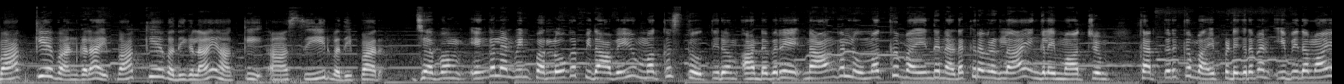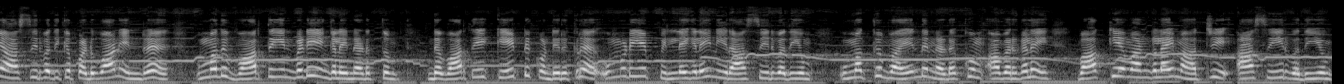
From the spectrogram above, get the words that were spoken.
வாக்கியவான்களாய் வாக்கியவதிகளாய் ஆக்கி ஆசீர்வதிப்பார். ஜெபம். எங்கள் அன்பின் பரலோக பிதாவே உமக்கு ஸ்தோத்திரம். ஆண்டவரே நாங்கள் உமக்கு பயந்து நடக்கிறவர்களா எங்களை மாற்றும். கர்த்தருக்கு பயப்படுகிறவன் இவ்விதமாய் ஆசீர்வதிக்கப்படுவான் என்ற உமது வார்த்தையின்படி எங்களை நடத்தும். இந்த வார்த்தையை கேட்டு கொண்டிருக்கிற உம்முடைய பிள்ளைகளை நீர் ஆசீர்வதியும். உமக்கு பயந்து நடக்கும் அவர்களை வாக்கியவான்களாய் மாற்றி ஆசீர்வதியும்.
